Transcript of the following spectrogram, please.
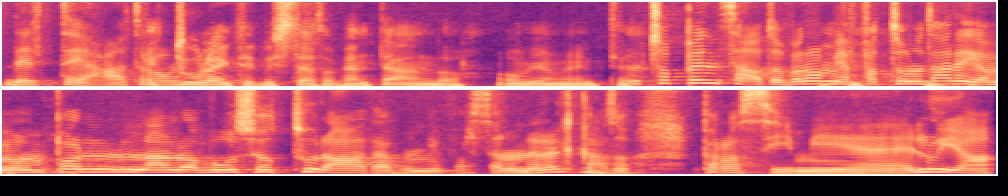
del teatro. E tu l'hai intervistato cantando, ovviamente. Ci ho pensato, però mi ha fatto notare che avevo un po' la, la voce otturata, quindi forse non era il caso, però sì, mi- lui ha,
